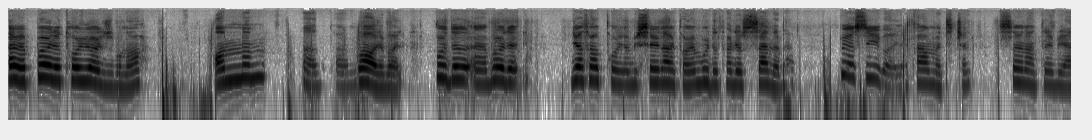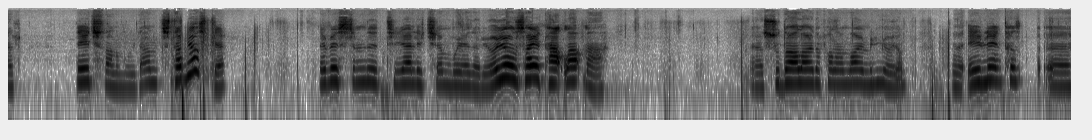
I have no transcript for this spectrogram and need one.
Evet böyle toyuyoruz bunu. Anın böyle böyle. Burada e, böyle yatak toyun bir şeyler toyun. Burada tanıyorsun sen de ben. Burası iyi böyle kalmak için. Sığınatığı bir yer. Çıkalım buradan. Çıkamıyoruz ki. Evet şimdi tiyel için buraya dalıyoruz. Hayır tatlı atma. Ee, su dağlarda falan var mı bilmiyorum. Ee, evlerin, tas e,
